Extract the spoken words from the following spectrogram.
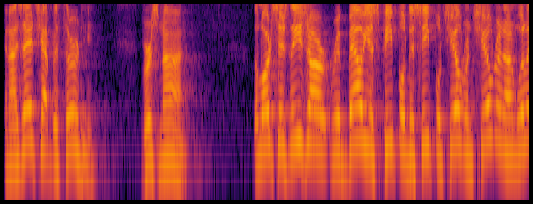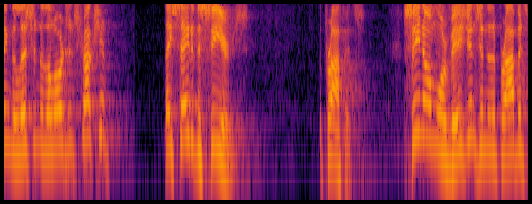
In Isaiah chapter 30, verse 9, the Lord says, These are rebellious people, deceitful children, children unwilling to listen to the Lord's instruction. They say to the seers, the prophets, See no more visions, and to the prophets,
